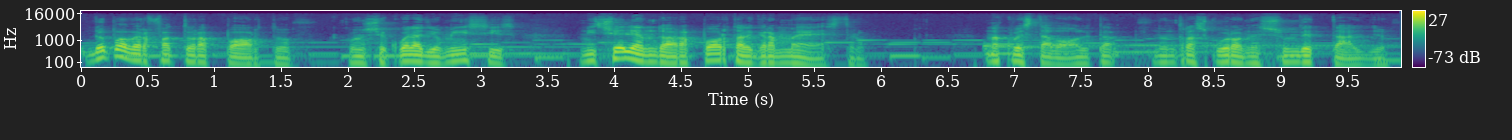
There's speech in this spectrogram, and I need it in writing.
Dopo aver fatto rapporto con sequela di Omissis, Miceli andò a rapporto al Gran Maestro, ma questa volta non trascurò nessun dettaglio.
